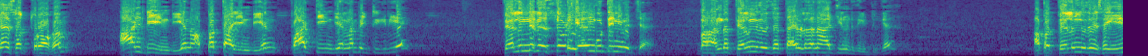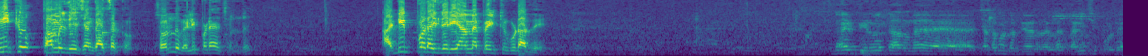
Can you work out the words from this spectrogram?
தேச துரோகம் ஆண்டி இந்தியன் அப்பத்தா இந்தியன் பாட்டி இந்தியன் எல்லாம் போயிட்டு தெலுங்கு தேசத்தோட ஏன் கூட்டணி வச்ச? அந்த தெலுங்கு தேச தலைவர் தானே ஆட்சி நடத்திக்கிட்டு இருக்க? அப்ப தெலுங்கு தேசம் இனிக்கும் தமிழ் தேசம் கசக்கும். சொல்லு வெளிப்படையா சொல்லு. அடிப்படை தெரியாம பேசிட்டு கூடாது. ரெண்டாயிரத்தி இருபத்தி ஆறுல சட்டமன்ற தேர்தலில் தனிச்சு போட்டு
